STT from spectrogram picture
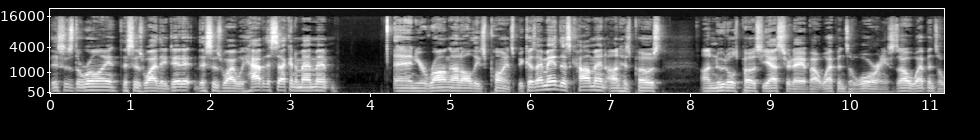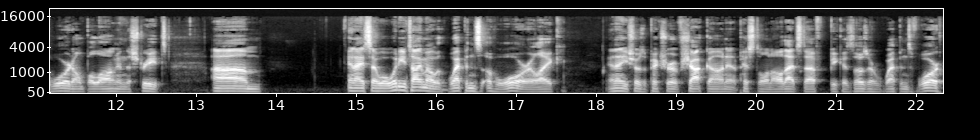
this is the ruling. This is why they did it. This is why we have the Second Amendment. And you're wrong on all these points. Because I made this comment on his post, on Noodle's post yesterday about weapons of war. And he says, oh, weapons of war don't belong in the streets. Um, and I said, well, what are you talking about with weapons of war? Like, and then he shows a picture of shotgun and a pistol and all that stuff because those are weapons of war.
